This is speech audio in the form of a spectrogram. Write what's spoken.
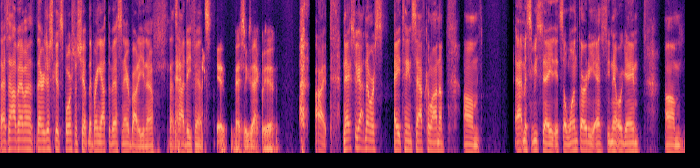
that's Alabama. They're just good sportsmanship. They bring out the best in everybody. You know, that's high defense. That's exactly it. All right. Next, we got number 18, South Carolina, um, at Mississippi State. It's a 1:30 SC Network game. Um,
